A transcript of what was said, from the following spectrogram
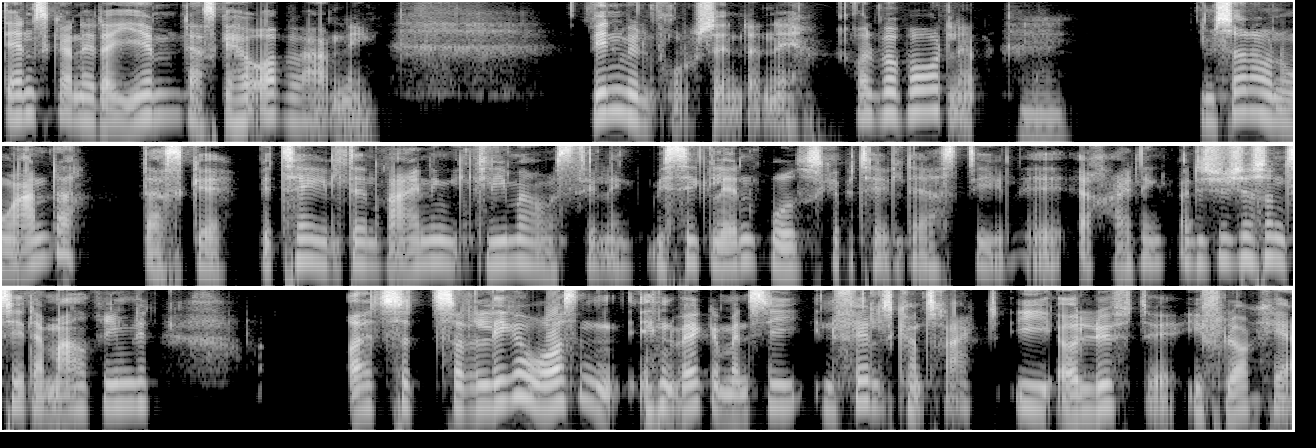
danskerne derhjemme, der skal have opvarmning, vindmølleproducenterne, Aalborg Portland, mm. jamen så er der jo nogle andre, der skal betale den regning i klimaomstilling, hvis ikke landbruget skal betale deres del øh, af regningen. Og det synes jeg sådan set er meget rimeligt. Og så, så der ligger jo også en, en, hvad kan man sige, en fælles kontrakt i at løfte i flok her.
